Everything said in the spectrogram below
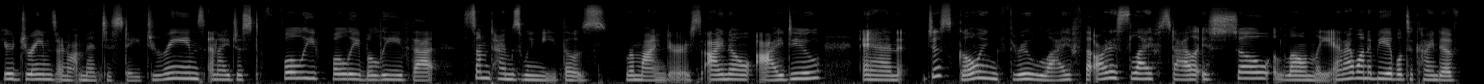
Your dreams are not meant to stay dreams, and I just fully, fully believe that sometimes we need those reminders. I know I do. And just going through life, the artist lifestyle is so lonely, and I want to be able to kind of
